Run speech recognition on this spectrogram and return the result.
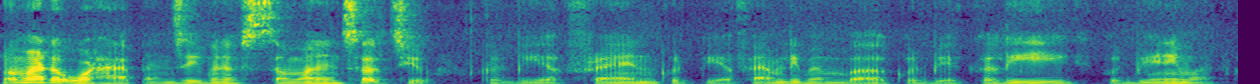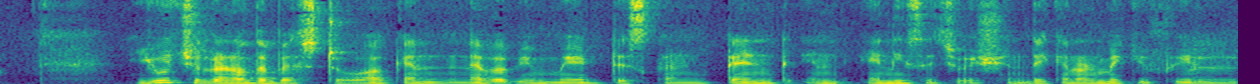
No matter what happens, even if someone insults you, could be a friend, could be a family member, could be a colleague, could be anyone. You children of the bestower can never be made discontent in any situation. They cannot make you feel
